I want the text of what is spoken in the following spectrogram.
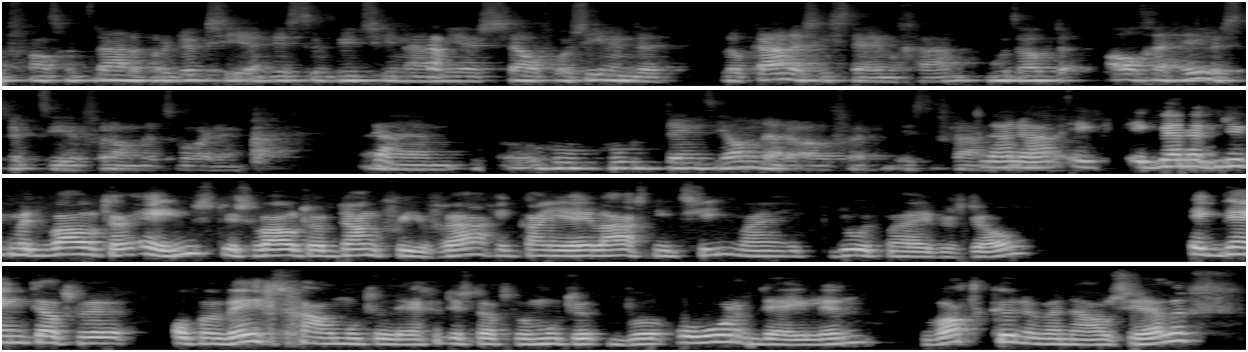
van centrale productie en distributie naar meer zelfvoorzienende lokale systemen gaan, moet ook de algehele structuur veranderd worden. Ja. Um, hoe, hoe, denkt Jan daarover, is de vraag. Nou, nou ik, ik ben het natuurlijk met Wouter eens. Dus Wouter, dank voor je vraag. Ik kan je helaas niet zien, maar ik doe het maar even zo. Ik denk dat we op een weegschaal moeten leggen, dus dat we moeten beoordelen wat kunnen we nou zelf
